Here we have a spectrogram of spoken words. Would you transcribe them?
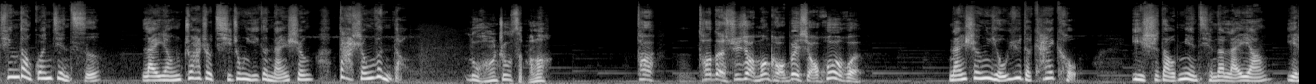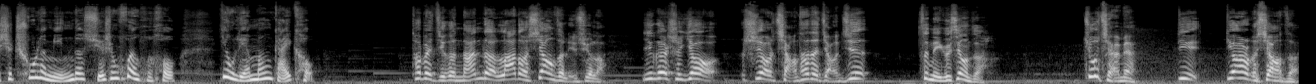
听到关键词，莱阳抓住其中一个男生，大声问道：“陆杭州怎么了？”他他在学校门口被小混混。男生犹豫的开口，意识到面前的莱阳也是出了名的学生混混后，又连忙改口。他被几个男的拉到巷子里去了，应该是要是要抢他的奖金，在哪个巷子？就前面，第第二个巷子。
